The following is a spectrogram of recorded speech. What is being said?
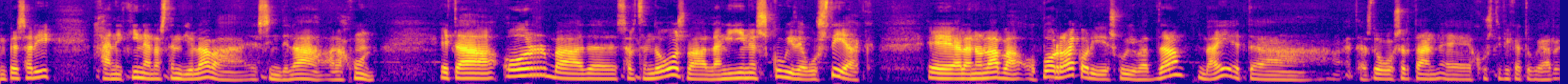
enpresari janekin arazten diola, ba, ezin dela arajun. Eta hor, ba, sartzen dugu, ba, langileen eskubide guztiak. E, ala nola, ba, oporrak hori eskubi bat da, bai, eta eta ez dugu zertan e, justifikatu behar.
